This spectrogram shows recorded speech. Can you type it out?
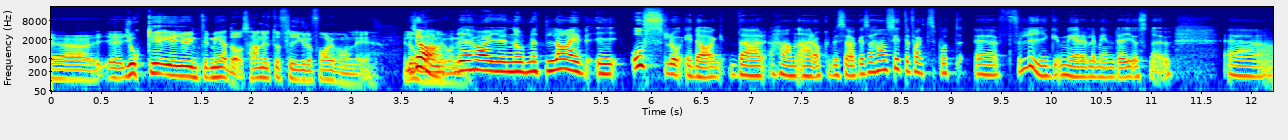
eh, Jocke är ju inte med oss. Han är ute och flyger och far i vanlig, Ja, vi har ju Nordnet Live i Oslo idag, där han är och besöker. Så han sitter faktiskt på ett eh, flyg mer eller mindre just nu. Eh,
